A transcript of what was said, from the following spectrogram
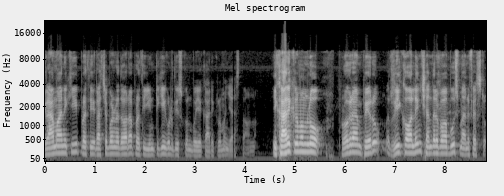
గ్రామానికి ప్రతి రచ్చబండ ద్వారా ప్రతి ఇంటికి కూడా తీసుకొని పోయే కార్యక్రమం చేస్తూ ఉన్నాం. ఈ కార్యక్రమంలో ప్రోగ్రాం పేరు రీకాలింగ్ చంద్రబాబుస్ మేనిఫెస్టో.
